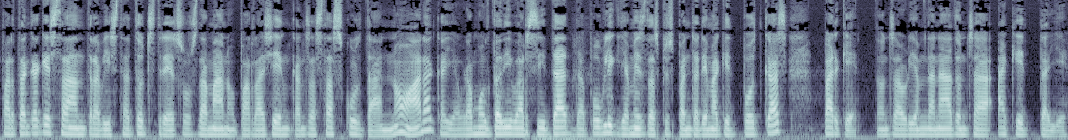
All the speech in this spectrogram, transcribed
per tancar aquesta entrevista, tots tres us demano per la gent que ens està escoltant, no? Ara, que hi haurà molta diversitat de públic i a més després penjarem aquest podcast, per què? Doncs hauríem d'anar doncs, a aquest taller.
